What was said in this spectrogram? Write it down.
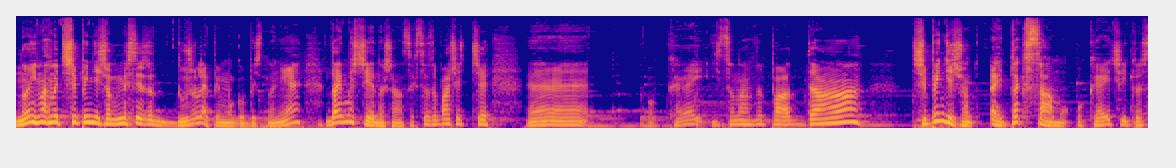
No i mamy 3,50. Myślę, że dużo lepiej mogło być, no nie? Dajmy jeszcze jedną szansę. Chcę zobaczyć, czy. E, Okej, i co nam wypada? 3,50. Ej, tak samo, okej, czyli to jest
